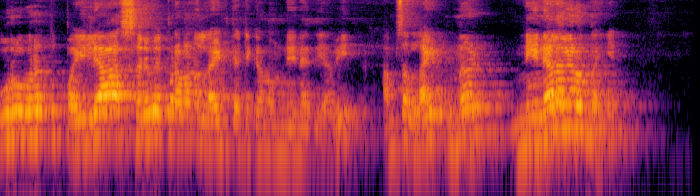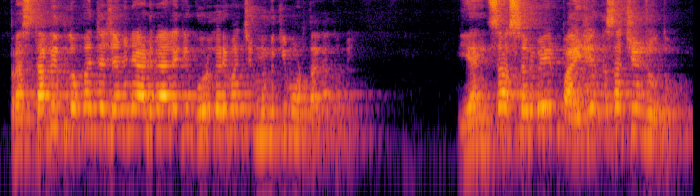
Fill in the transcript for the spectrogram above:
पूर्ववत पहिल्या सर्वे प्रमाणे लाइट त्या ठिकाणाहून नेण्यात यावी. आमचा लाइट न नेण्याला विरोध नाहीये. प्रस्थापित लोकांच्या जमिनी आडव्या आल्या की गोरगरिबांची मुंडकी मोडता का तुम्ही? यांचा सर्वे पाहिजे तसा चेंज होतो.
